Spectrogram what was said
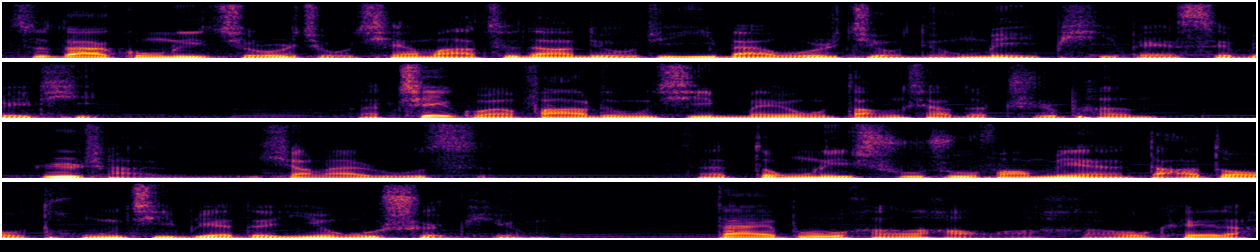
最大功率99千瓦，最大扭矩159牛米，匹配 CVT。那这款发动机没用当下的直喷，日产向来如此，在动力输出方面达到同级别的应有水平，代步很好啊，很 OK 的。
